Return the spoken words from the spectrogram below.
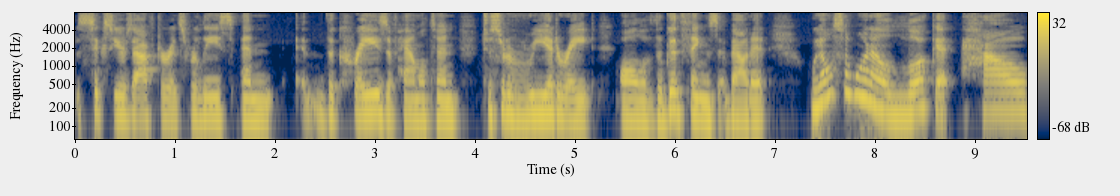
six years after its release and the craze of hamilton to sort of reiterate all of the good things about it we also want to look at how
